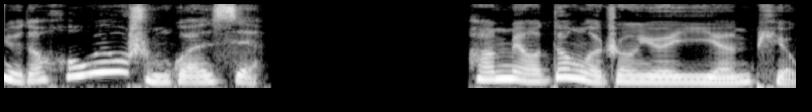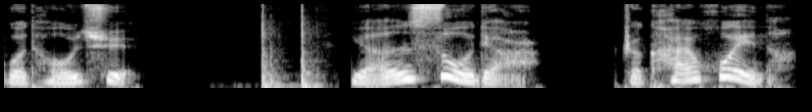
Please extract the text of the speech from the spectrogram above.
女的，和我有什么关系？韩淼瞪了郑月一眼，撇过头去。严肃点儿，这开会呢，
